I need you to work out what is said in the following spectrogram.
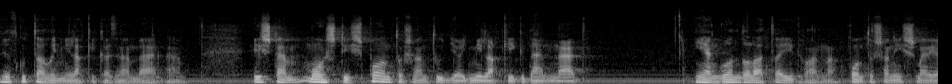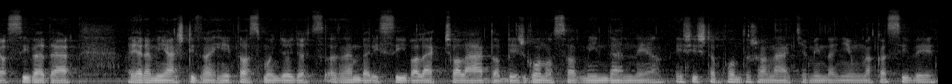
Ő tudta, hogy mi lakik az emberben. Isten most is pontosan tudja, hogy mi lakik benned milyen gondolataid vannak, pontosan ismeri a szívedet. A Jeremiás 17 azt mondja, hogy az, emberi szív a legcsalárdabb és gonoszabb mindennél, és Isten pontosan látja mindannyiunknak a szívét.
